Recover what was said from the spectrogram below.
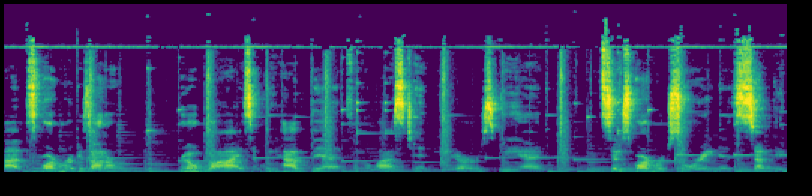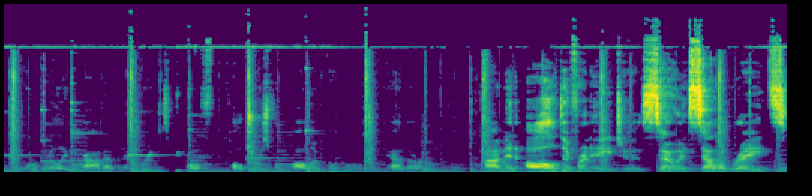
Um, Spartanburg is on a real rise, and we have been for the last 10 years. And, and so, Spartanburg Soaring is something that we're really proud of, and it brings people, cultures from all over the world together um, in all different ages. So, it celebrates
